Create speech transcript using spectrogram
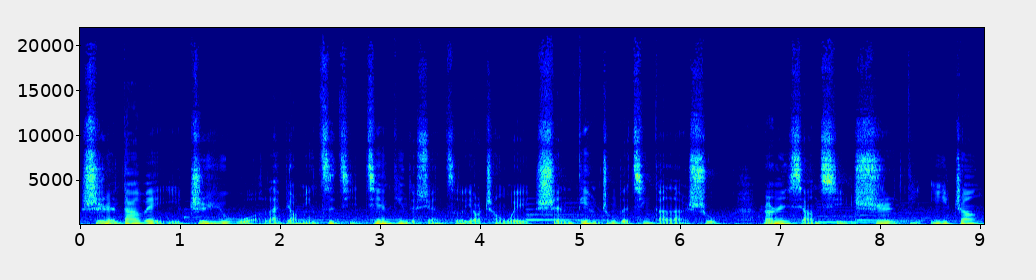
诗人大卫以至于我来表明自己坚定的选择，要成为神殿中的青橄榄树，让人想起诗第一章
